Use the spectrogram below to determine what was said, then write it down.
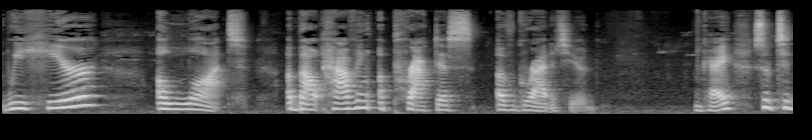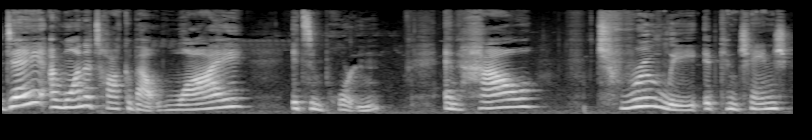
we hear a lot about having a practice of gratitude. Okay, so today I want to talk about why it's important and how truly it can change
